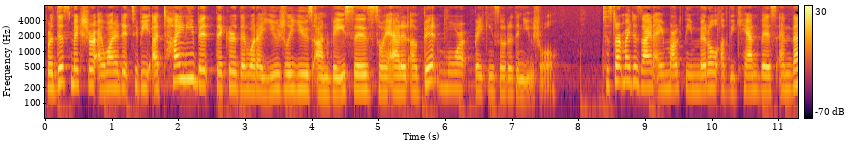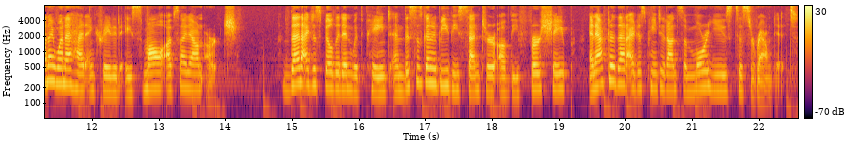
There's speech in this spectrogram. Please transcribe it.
For this mixture, I wanted it to be a tiny bit thicker than what I usually use on vases, so I added a bit more baking soda than usual. To start my design, I marked the middle of the canvas and then I went ahead and created a small upside down arch. Then I just filled it in with paint and this is going to be the center of the first shape. And after that, I just painted on some more hues to surround it.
